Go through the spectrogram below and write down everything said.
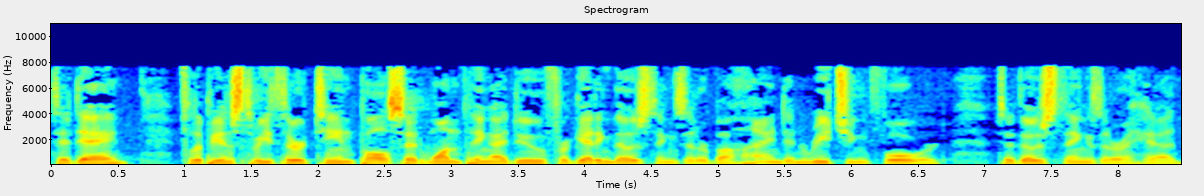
today. Philippians 3:13 Paul said one thing I do forgetting those things that are behind and reaching forward to those things that are ahead.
